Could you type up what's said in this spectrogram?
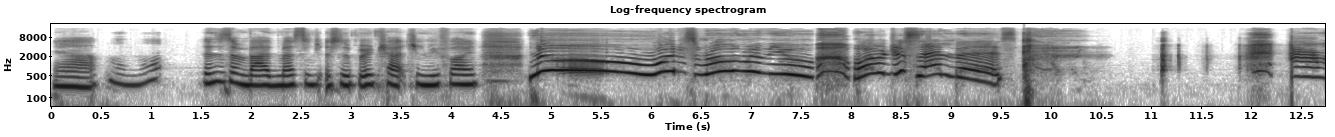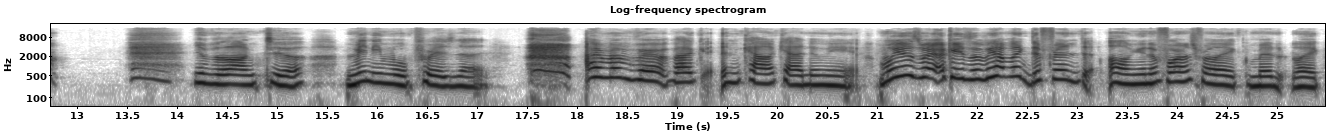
Yeah. This is a bad message. A super chat should be fine. No! What is wrong with you? Why would you send this? um, you belong to Minimoo prison. I remember back in Cal Academy, we was wearing, okay, so we have like different, um, uniforms for like mid, like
